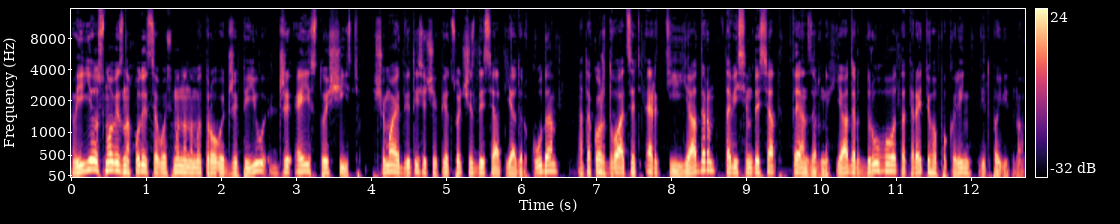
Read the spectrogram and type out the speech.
В її основі знаходиться 8-нанометровий GPU GA106, що має 2560 ядер CUDA, а також 20 RT ядер та 80 тензорних ядер другого та третього поколінь відповідно.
